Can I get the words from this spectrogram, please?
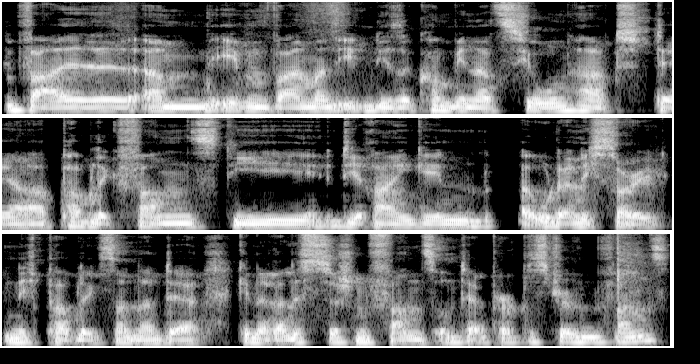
Weil ähm, eben, weil man eben diese Kombination hat der Public Funds, die, die reingehen, äh, oder nicht, sorry, nicht Public, sondern der generalistischen Funds und der Purpose-Driven Funds.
